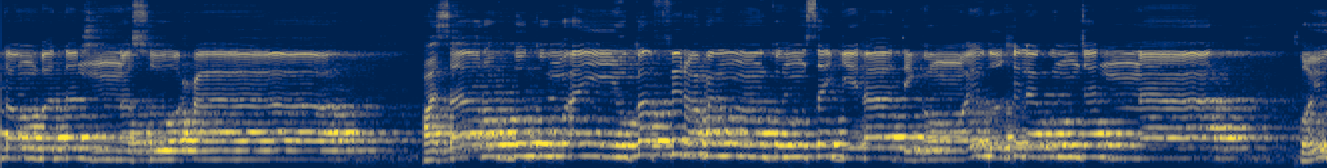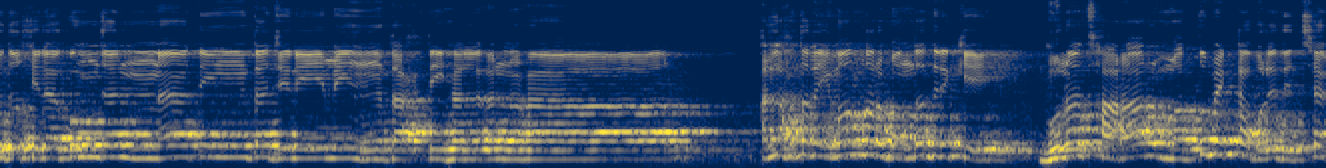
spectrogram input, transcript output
توبة نصوحا عسى ربكم أن يكفر عنكم আল্লাহ তালা ইমানদার বান্দাদেরকে গুনাহ ছাড়ার মাধ্যম একটা বলে দিচ্ছেন।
